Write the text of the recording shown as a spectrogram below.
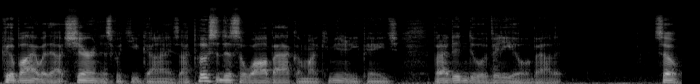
go by without sharing this with you guys. I posted this a while back on my community page, but I didn't do a video about it. So,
